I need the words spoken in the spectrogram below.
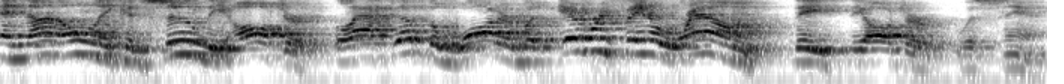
and not only consumed the altar, lapped up the water, but everything around the, the altar was sin.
